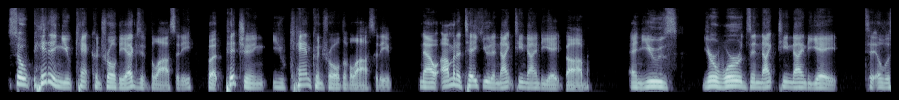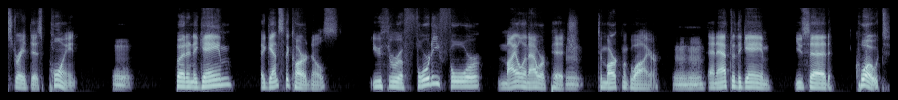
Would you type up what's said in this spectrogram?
So hitting, you can't control the exit velocity, but pitching, you can control the velocity. Now, I'm going to take you to 1998, Bob, and use your words in 1998 to illustrate this point. Mm. But in a game against the Cardinals, you threw a 44 mile an hour pitch mm. to Mark McGwire. Mm-hmm. And after the game, you said, quote,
